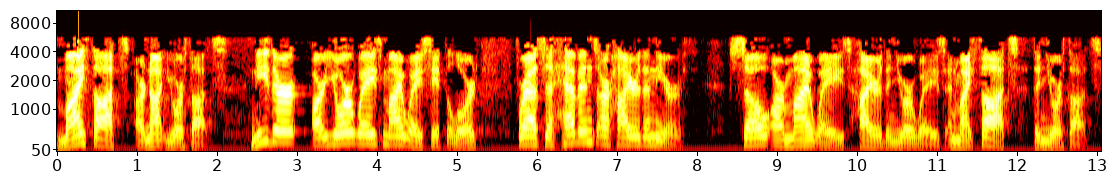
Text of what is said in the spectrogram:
My thoughts are not your thoughts, neither are your ways my ways, saith the Lord. For as the heavens are higher than the earth, so are my ways higher than your ways, and my thoughts than your thoughts.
